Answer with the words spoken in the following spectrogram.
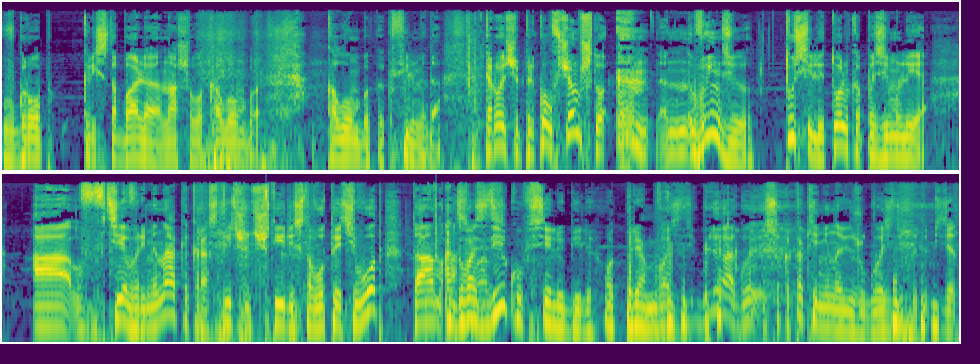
в гроб Кристобаля нашего Коломбо. Коломбо, как в фильме, да. Короче, прикол в чем, что в Индию тусили только по земле. А в те времена, как раз 1400, вот эти вот, там... А осман... гвоздику все любили, вот прям. Гвозди... Бля, гв... сука, как я ненавижу гвоздику, это пиздец.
